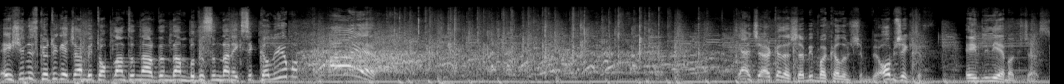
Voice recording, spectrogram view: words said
eşiniz kötü geçen bir toplantının ardından bıdısından eksik kalıyor mu? Hayır. Gerçi arkadaşlar bir bakalım şimdi. Objektif. Evliliğe bakacağız.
